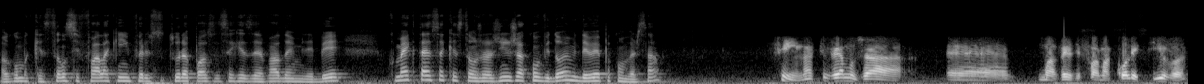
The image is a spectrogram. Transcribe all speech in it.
alguma questão? Se fala que a infraestrutura possa ser reservada ao MDB. Como é que está essa questão? Jorginho já convidou o MDB para conversar? Sim, nós tivemos já é, uma vez de forma coletiva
